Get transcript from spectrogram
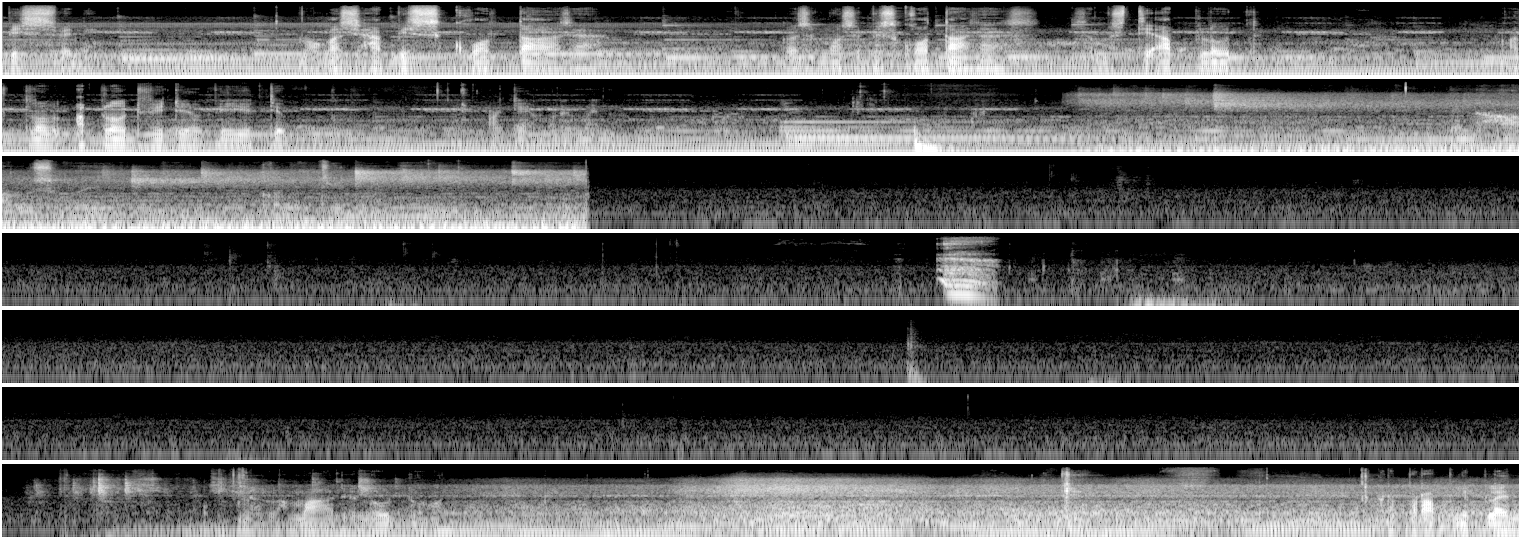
habis ini mau kasih habis kuota saya kalau mau habis kuota saya, saya mesti upload. Upload upload video di YouTube. Oke okay, mulai main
